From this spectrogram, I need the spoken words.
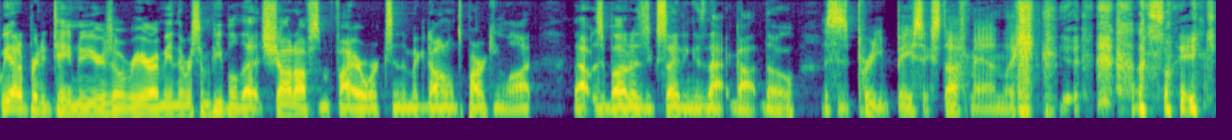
we had a pretty tame New Year's over here. I mean, there were some people that shot off some fireworks in the McDonald's parking lot. That was about as exciting as that got, though. this is pretty basic stuff, man. Like I was like,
